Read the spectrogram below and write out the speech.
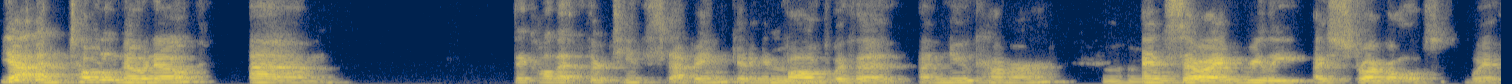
Yeah, a total no no. Um they call that 13th stepping, getting Mhm. involved with a, a newcomer. Mhm. And so I really, I struggled with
